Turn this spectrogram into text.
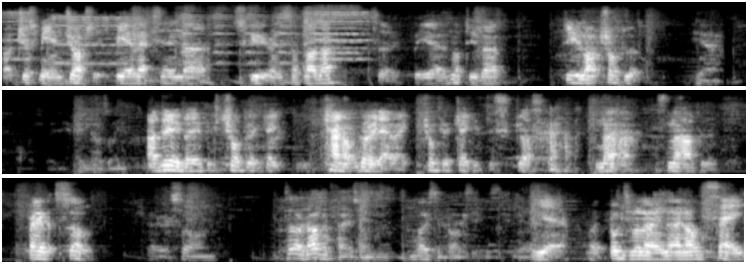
like just me and Josh, it's BMX and uh, scooter and stuff like that. So, but yeah, it's not too bad. Do you like chocolate? Yeah. Obviously. Who doesn't? I do, but if it's chocolate cake, you cannot go there, mate. Chocolate cake is disgusting. nah, it's not happening. Favorite song? Favorite song. I don't know, the other favorite song most of Bugsy's. Yeah, like Bugs Malone, and I'll say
